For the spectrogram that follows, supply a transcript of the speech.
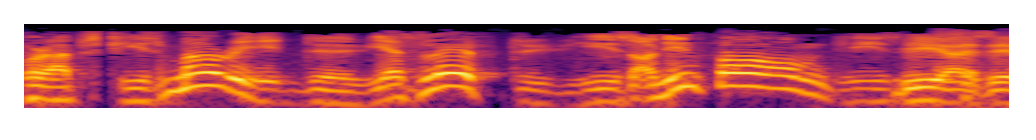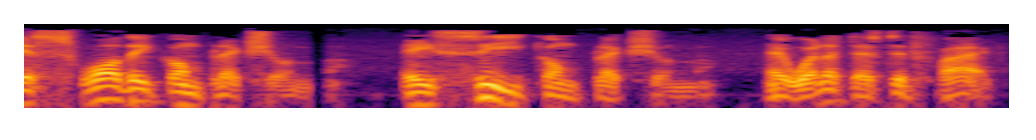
perhaps he's married. Uh, he has left. He's uninformed. He's... He has a swarthy complexion, a sea complexion, a well-attested fact.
